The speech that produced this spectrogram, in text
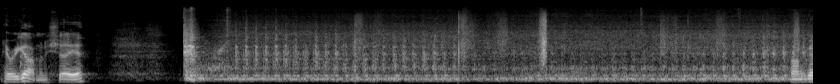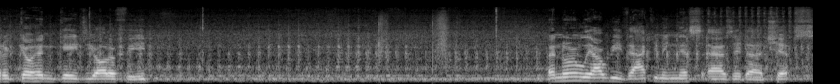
here we go. I'm going to show you. I'm going to go ahead and gauge the auto feed. And normally I would be vacuuming this as it uh, chips,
